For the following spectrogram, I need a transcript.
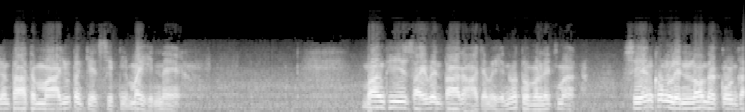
จังตาธรรมาอายุตั้งเจ็ดสิบนี่ไม่เห็นแน่ บางทีใส่แว่นตาแล้วอาจจะไม่เห็นว่าตัวมันเล็กมาก เสียงของเลนร้องตะโกนข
